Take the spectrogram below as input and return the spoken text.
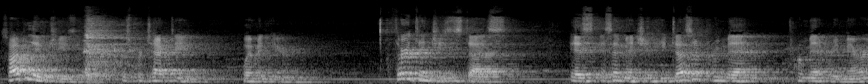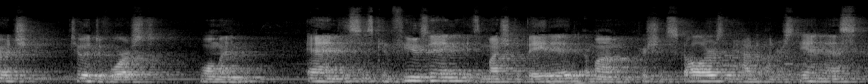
So I believe Jesus is protecting women here. Third thing Jesus does is, as I mentioned, he doesn't permit, permit remarriage to a divorced woman. And this is confusing. It's much debated among Christian scholars on how to understand this.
